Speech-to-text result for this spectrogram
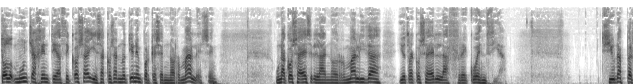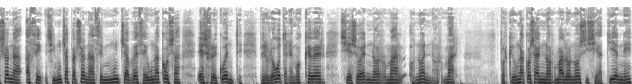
todo, mucha gente hace cosas y esas cosas no tienen por qué ser normales, ¿eh? Una cosa es la normalidad y otra cosa es la frecuencia. Si unas personas hacen, si muchas personas hacen muchas veces una cosa, es frecuente, pero luego tenemos que ver si eso es normal o no es normal porque una cosa es normal o no si se atiene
